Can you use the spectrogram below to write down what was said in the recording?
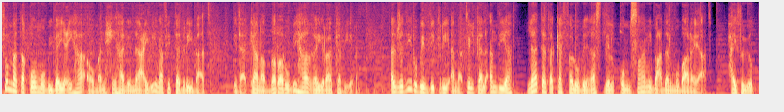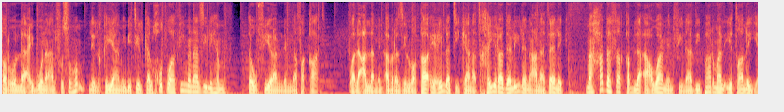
ثم تقوم ببيعها أو منحها للاعبين في التدريبات إذا كان الضرر بها غير كبير الجدير بالذكر أن تلك الأندية لا تتكفل بغسل القمصان بعد المباريات حيث يضطر اللاعبون أنفسهم للقيام بتلك الخطوة في منازلهم توفيرا للنفقات. ولعل من أبرز الوقائع التي كانت خير دليل على ذلك ما حدث قبل أعوام في نادي بارما الإيطالي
